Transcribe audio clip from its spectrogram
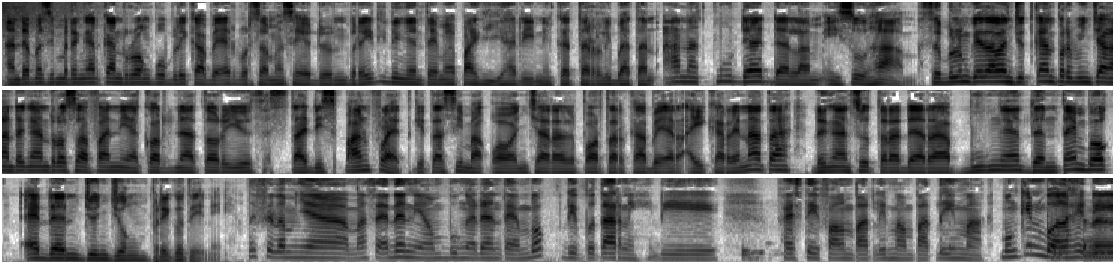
Anda masih mendengarkan Ruang Publik KBR bersama saya Don Brady dengan tema pagi hari ini keterlibatan anak muda dalam isu HAM. Sebelum kita lanjutkan perbincangan dengan Rosa Fania, Koordinator Youth Studies Pamphlet, kita simak wawancara reporter KBR Aika Renata dengan sutradara Bunga dan Tembok Eden Junjung berikut ini. Filmnya Mas Eden yang Bunga dan Tembok diputar nih di Festival 4545. Mungkin boleh di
